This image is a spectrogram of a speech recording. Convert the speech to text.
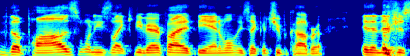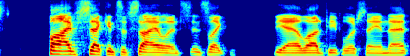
the pause when he's like, "Can you verify the animal?" He's like, "A chupacabra," and then there's just five seconds of silence. And It's like, Yeah, a lot of people are saying that.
